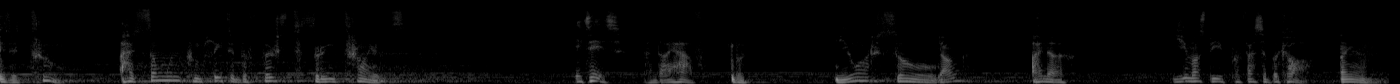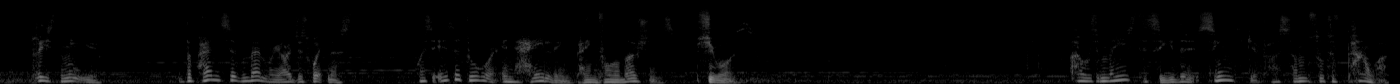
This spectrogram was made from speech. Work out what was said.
Is it true? Has someone completed the first three trials? It is, and I have. But you are so... Young? I know. You must be Professor Bakar. I am. Pleased to meet you. The Pensieve memory I just witnessed. Was Isadora inhaling painful emotions? She was. I was amazed to see that it seemed to give her some sort of power,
